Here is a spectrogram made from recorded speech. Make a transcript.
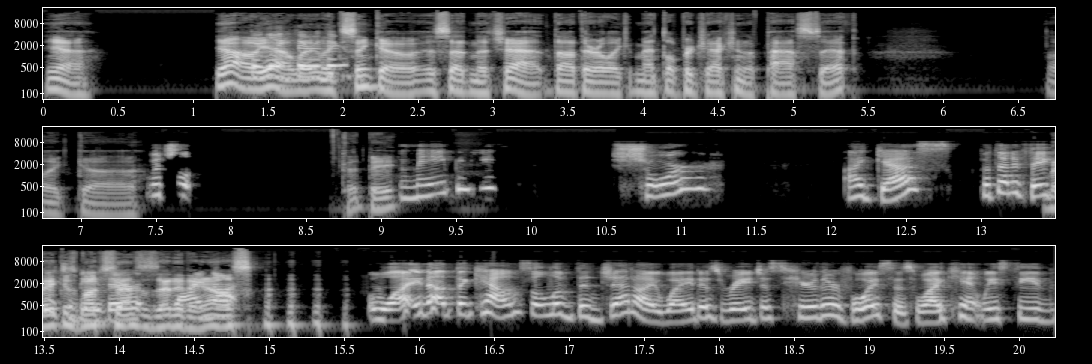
yeah. Yeah, oh But, yeah, like, they're like Cinco has said in the chat, thought they were like mental projection of past Sith. Like, uh, Which could be. maybe, sure, I guess. But then if they Make get to as be much there, sense as why anything not else. why not the Council of the Jedi? Why does Rey just hear their voices? Why can't we see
